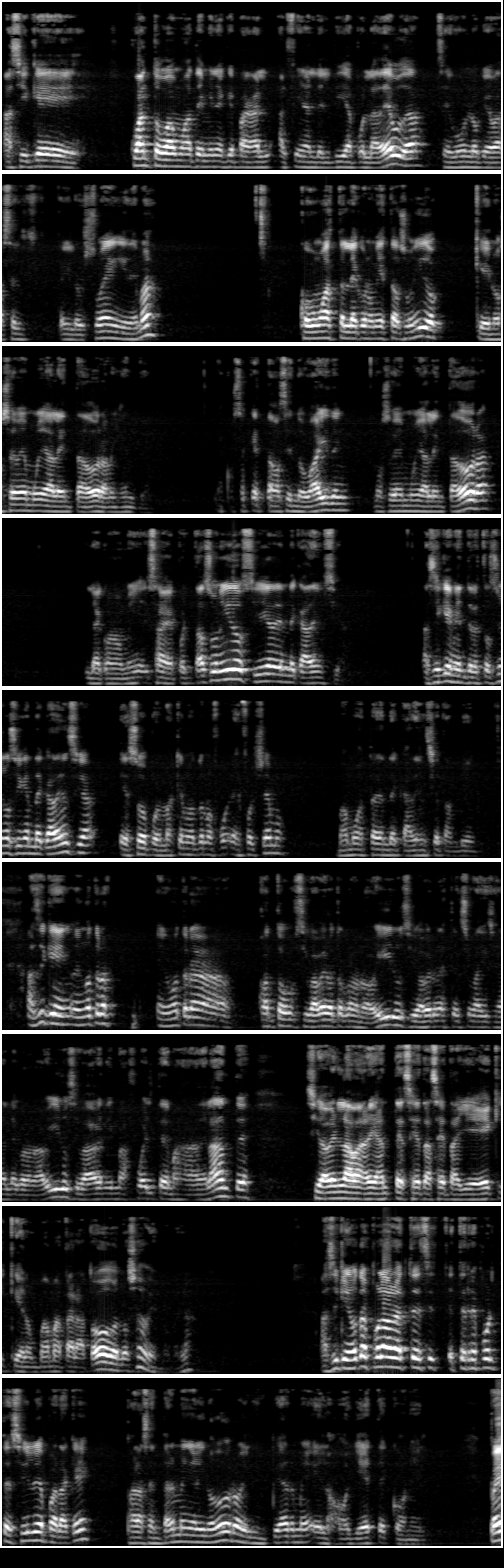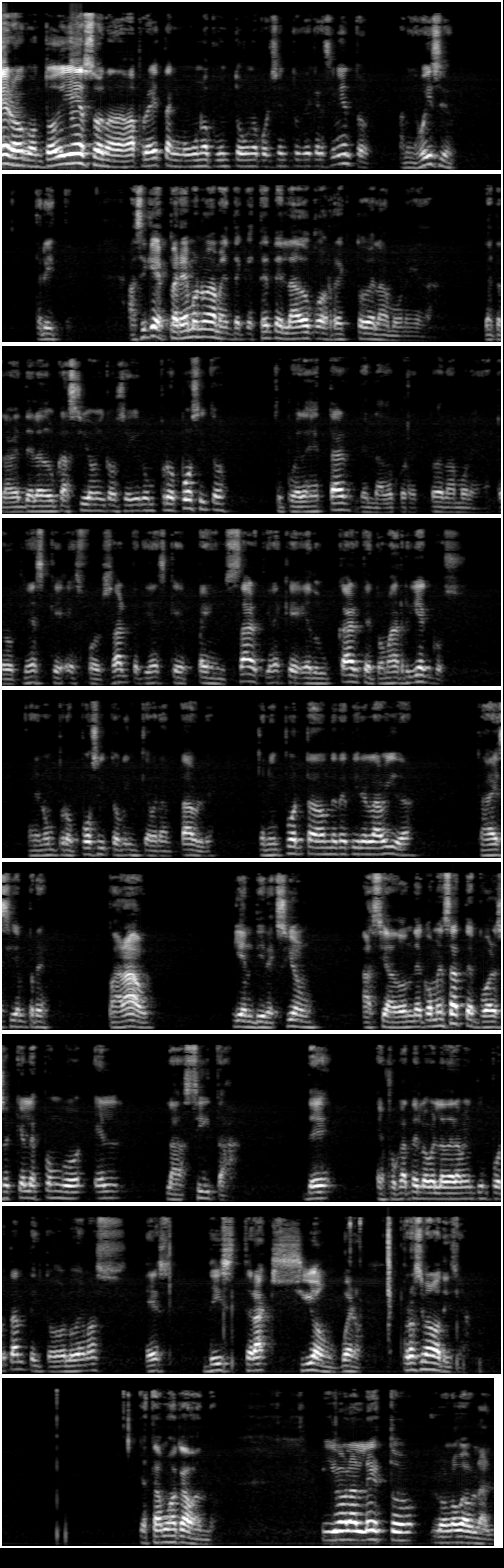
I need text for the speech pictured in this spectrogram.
Así que, ¿cuánto vamos a tener que pagar al final del día por la deuda? Según lo que va a hacer Taylor Swain y demás. ¿Cómo va a estar la economía de Estados Unidos? Que no se ve muy alentadora, mi gente. Las cosas que estaba haciendo Biden no se ve muy alentadora. La economía, ¿sabes? Pues Estados Unidos sigue en decadencia. Así que mientras Estados Unidos sigue en decadencia, eso por más que nosotros nos esforcemos, vamos a estar en decadencia también. Así que en, en otra, en otra, cuánto, si va a haber otro coronavirus, si va a haber una extensión adicional de coronavirus, si va a venir más fuerte más adelante, si va a haber la variante ZZYX que nos va a matar a todos, no sabemos, ¿verdad? Así que en otras palabras, este, este reporte sirve para qué? para sentarme en el inodoro y limpiarme el joyete con él. Pero con todo y eso, nada más proyectan un 1.1% de crecimiento, a mi juicio. Triste. Así que esperemos nuevamente que estés del lado correcto de la moneda. Y a través de la educación y conseguir un propósito, tú puedes estar del lado correcto de la moneda. Pero tienes que esforzarte, tienes que pensar, tienes que educarte, tomar riesgos, tener un propósito inquebrantable. Que no importa dónde te tire la vida, cae siempre parado y en dirección hacia donde comenzaste. Por eso es que les pongo el, la cita de enfócate en lo verdaderamente importante y todo lo demás es distracción. Bueno, próxima noticia. Ya estamos acabando. Y a hablar de esto, no lo voy a hablar.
